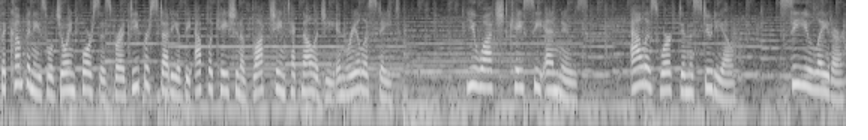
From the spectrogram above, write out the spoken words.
The companies will join forces for a deeper study of the application of blockchain technology in real estate. You watched KCN News. Alice worked in the studio. See you later.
